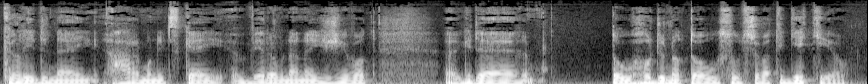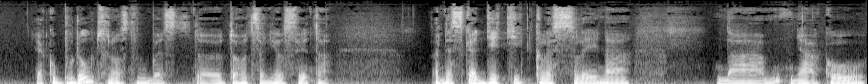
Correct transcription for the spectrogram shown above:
klidný, harmonický, vyrovnaný život, kde tou hodnotou jsou třeba ty děti, jo. jako budoucnost vůbec toho celého světa. A dneska děti klesly na, na nějakou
